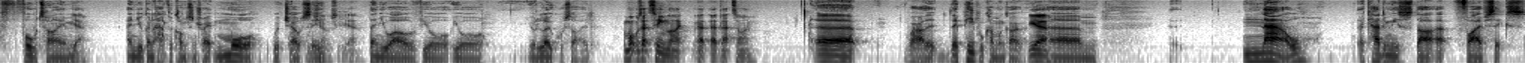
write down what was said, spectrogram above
full time. Yeah. And you're going to have to concentrate more with Chelsea, With Chelsea, yeah. than you are with your your your local side. And what was that team like at, at that time? Uh, wow, the, the people come and go. Yeah. Um, now, academies start at five, six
